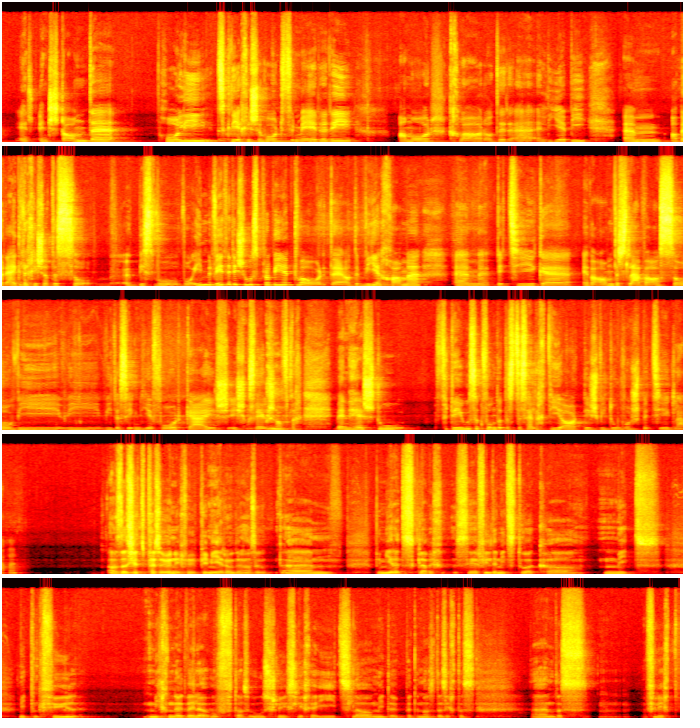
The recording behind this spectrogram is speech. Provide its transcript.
entstanden. Poly, das griechische Wort für mehrere, Amor, klar, oder? Äh, eine Liebe. Ähm, aber eigentlich ist ja das so etwas, wo, wo immer wieder ist ausprobiert wurde. Oder wie kann man ähm, Beziehungen eben anders leben als so, wie, wie, wie das irgendwie vorgegeben ist, ist gesellschaftlich. Wann hast du für dich herausgefunden, dass das eigentlich die Art ist, wie du Beziehung leben Also das ist jetzt persönlich bei mir, oder? Also, ähm, bei mir hat es, glaube ich, sehr viel damit zu tun gehabt, mit mit dem Gefühl, mich nicht auf das Ausschließliche einzulassen mit jemandem. Also, dass ich das, ähm, dass vielleicht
